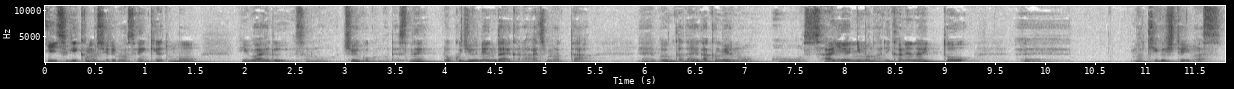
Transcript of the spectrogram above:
言い過ぎかもしれませんけれども、いわゆるその中国のですね、60年代から始まったえ文化大革命の再演にもなりかねないと、えー、まあ、危惧しています。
